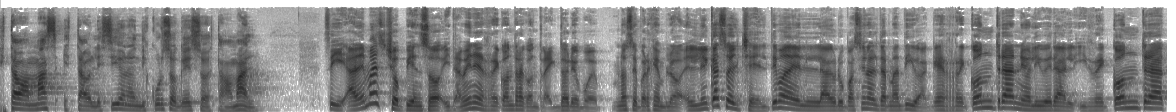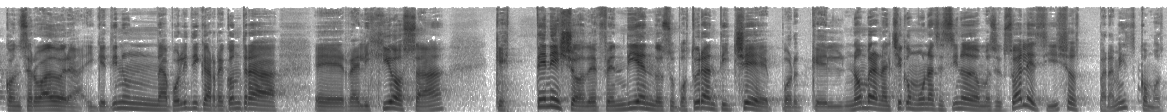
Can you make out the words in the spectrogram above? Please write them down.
estaba más establecido en el discurso que eso estaba mal. Sí, además yo pienso, y también es recontra contradictorio, porque, no sé, por ejemplo, en el caso del Che, el tema de la agrupación alternativa, que es recontra neoliberal y recontra conservadora, y que tiene una política recontra eh, religiosa, que estén ellos defendiendo su postura anti-Che porque nombran al Che como un asesino de homosexuales, y ellos, para mí, como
